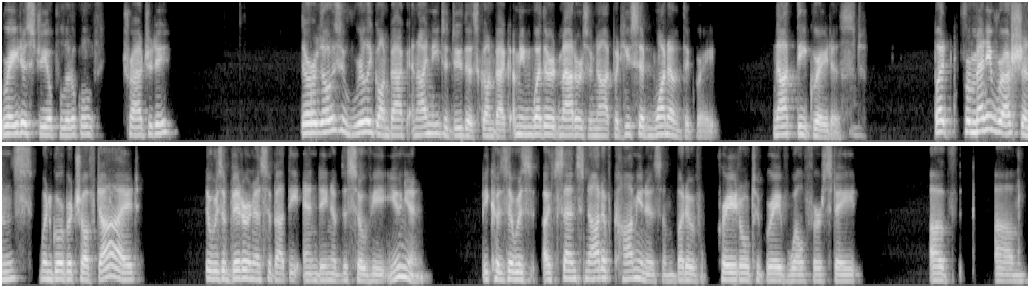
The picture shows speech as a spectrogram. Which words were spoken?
greatest geopolitical tragedy. There are those who've really gone back, and I need to do this, gone back. I mean, whether it matters or not, but he said one of the great, not the greatest. Mm. But for many Russians, when Gorbachev died, there was a bitterness about the ending of the Soviet Union because there was a sense not of communism, but of cradle to grave welfare state, of um,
